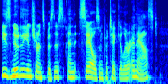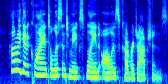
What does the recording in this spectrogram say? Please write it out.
He's new to the insurance business and sales in particular and asked, How do I get a client to listen to me explain all his coverage options?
